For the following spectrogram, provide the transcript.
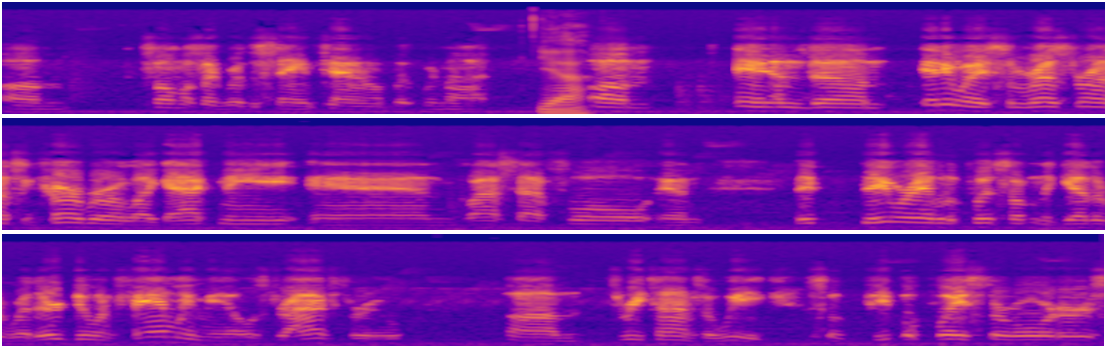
Um, it's almost like we're the same town, but we're not. Yeah. Um, and um, anyway, some restaurants in Carrboro like Acme and Glass Half Full, and they, they were able to put something together where they're doing family meals drive through um, three times a week. So people place their orders,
